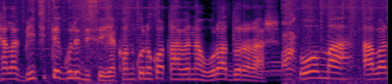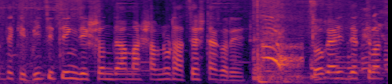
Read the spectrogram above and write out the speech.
শালার বিচিতে গুলি দিছে এখন কোনো কথা হবে না ওরা দৌড়া রাস ও মা আবার দেখি বিচিতে ইঞ্জেকশন দিয়ে আমার সামনে ওঠার চেষ্টা করে। তো গাইজ দেখতে পাচ্ছ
